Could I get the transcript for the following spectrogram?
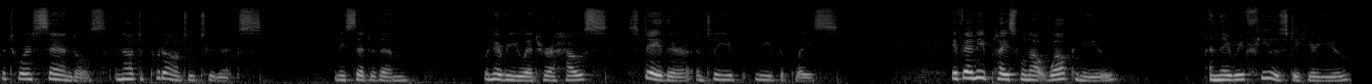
but to wear sandals and not to put on two tunics. And he said to them, Whenever you enter a house, stay there until you leave the place. If any place will not welcome you, and they refuse to hear you,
